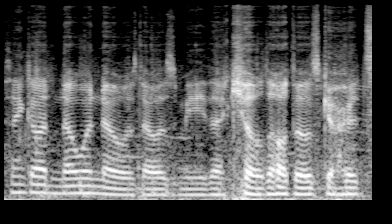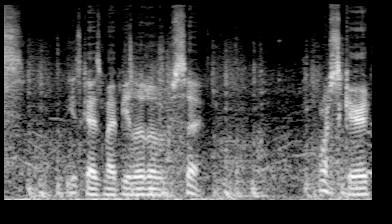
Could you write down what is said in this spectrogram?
Thank God no one knows that was me that killed all those guards. These guys might be a little upset. Or scared.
